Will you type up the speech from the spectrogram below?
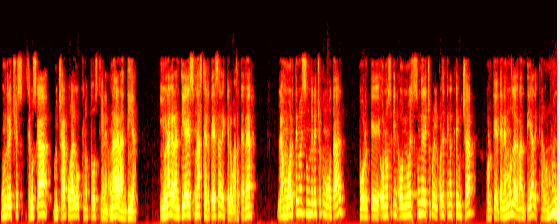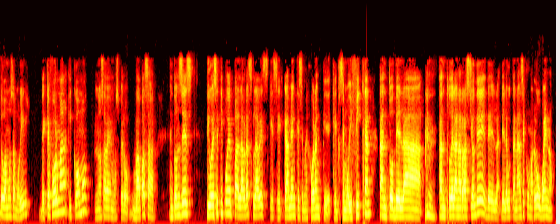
Un derecho es, se busca luchar por algo que no todos tienen, una garantía. Y una garantía es una certeza de que lo vas a tener. La muerte no es un derecho como tal, porque, o no, se tiene, o no es un derecho por el cual se tenga que luchar, porque tenemos la garantía de que en algún momento vamos a morir. ¿De qué forma y cómo? No sabemos, pero va a pasar. Entonces, digo, ese tipo de palabras claves que se cambian, que se mejoran, que, que se modifican, tanto de la, tanto de la narración de, de, la, de la eutanasia como algo bueno,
